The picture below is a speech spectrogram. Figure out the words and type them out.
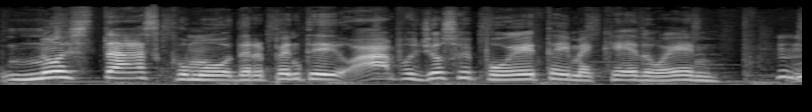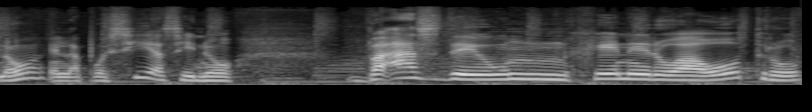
no estás como de repente, ah, pues yo soy poeta y me quedo en, ¿no? En la poesía, sino vas de un género a otro.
